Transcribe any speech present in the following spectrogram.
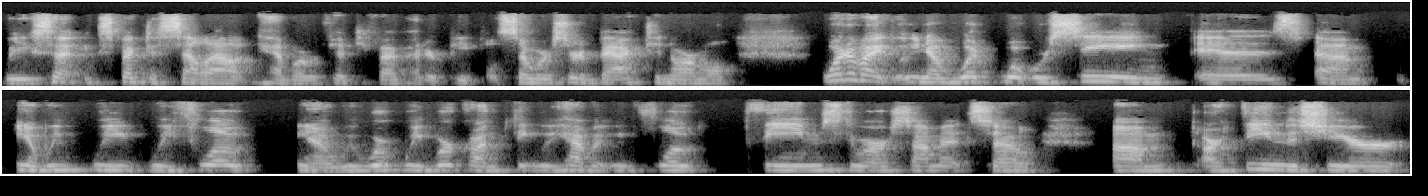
we expect to sell out and have over 5,500 people. So we're sort of back to normal. What do I, you know, what what we're seeing is, um, you know, we we we float you know, we work we work on we have we float themes through our summit. So um, our theme this year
